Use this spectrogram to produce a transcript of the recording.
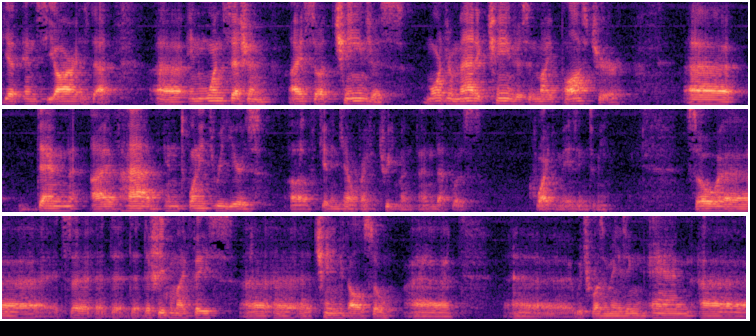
get NCR is that uh, in one session I saw changes, more dramatic changes in my posture uh, than I've had in 23 years of getting chiropractic treatment and that was quite amazing to me. So uh, it's uh, the, the, shape of my face uh, changed also uh, which was amazing. And uh,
